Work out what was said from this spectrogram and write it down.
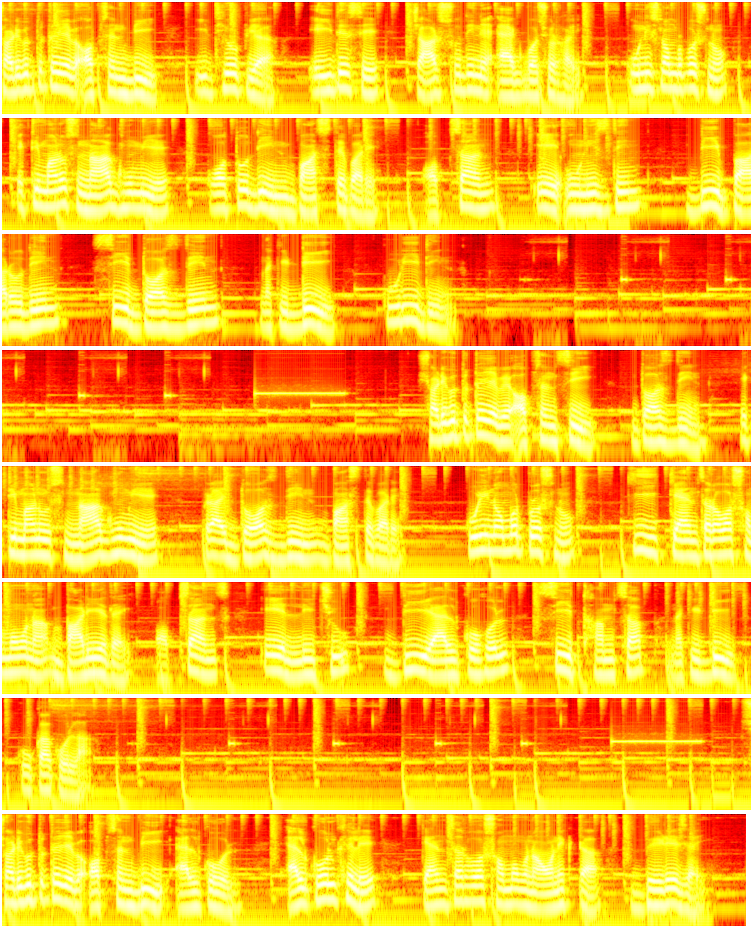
সঠিক উত্তরটা যাবে অপশান বি ইথিওপিয়া। এই দেশে চারশো দিনে এক বছর হয়। উনিশ নম্বর প্রশ্ন, একটি মানুষ না ঘুমিয়ে কত দিন বাঁচতে পারে? অপশান এ উনিশ দিন বি বারো দিন সি দশ দিন, নাকি ডি কুড়ি দিন? সঠিক উত্তরটা যাবে অপশান সি দশ দিন। একটি মানুষ না ঘুমিয়ে প্রায় দশ দিন বাঁচতে পারে। কুড়ি নম্বর প্রশ্ন, কি ক্যান্সার হওয়ার সম্ভাবনা বাড়িয়ে দেয়? অপশানস, এ লিচু, B alcohol, C Thums Up, নাকি ডি কোকা কোলা সঠিক উত্তরটা যাবে অপশান বি, অ্যালকোহল। অ্যালকোহল খেলে ক্যান্সার হওয়ার সম্ভাবনা অনেকটা বেড়ে যায়।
